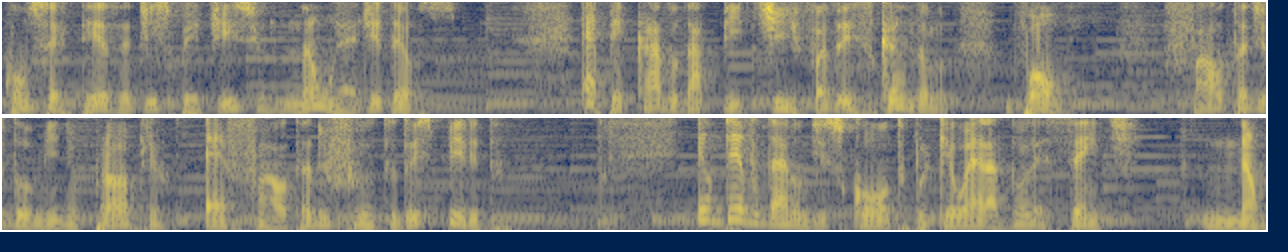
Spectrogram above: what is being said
Com certeza, desperdício não é de Deus. É pecado dar piti, fazer escândalo? Bom, falta de domínio próprio é falta do fruto do espírito. Eu devo dar um desconto porque eu era adolescente? Não.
